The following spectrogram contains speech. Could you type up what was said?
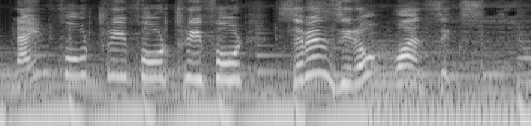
9434347016.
